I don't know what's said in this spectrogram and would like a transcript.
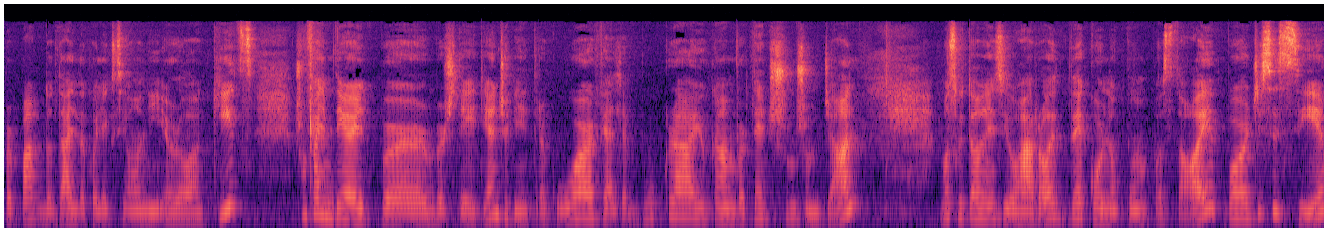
për pak do dalë dhe koleksioni i Roa Kids. Shumë faleminderit për mbështetjen që keni treguar, fjalët e bukura, ju kam vërtet shumë shumë xhan. Mos kujtoni se ju harroj dhe kur nuk pun postoj, por gjithsesi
